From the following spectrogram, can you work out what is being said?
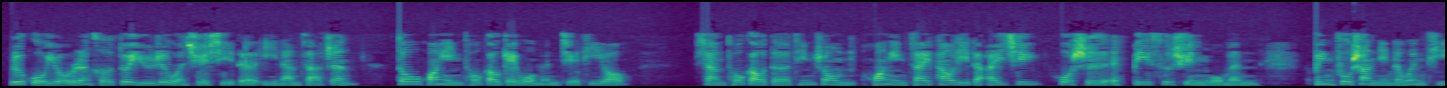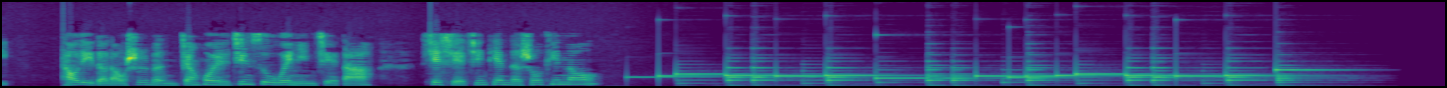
如果有任何对于日文学习的疑难杂症，都欢迎投稿给我们解题哦。想投稿的听众，欢迎在桃李的 IG 或是 FB 私讯我们，并附上您的问题。桃李的老师们将会尽速为您解答。谢谢今天的收听哦。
